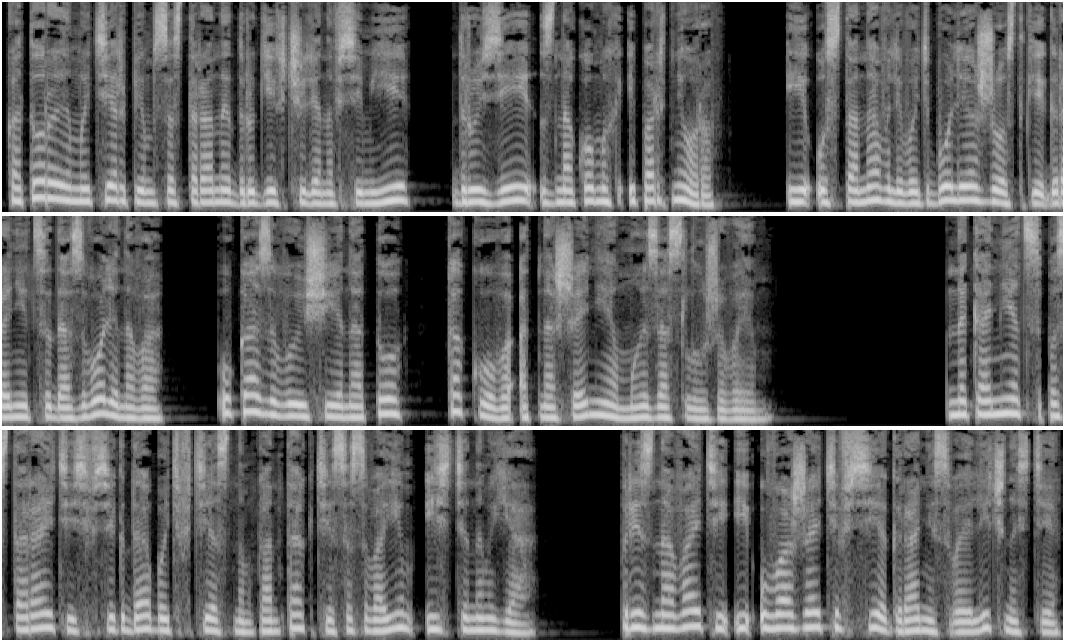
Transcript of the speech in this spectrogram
которые мы терпим со стороны других членов семьи, друзей, знакомых и партнеров, и устанавливать более жесткие границы дозволенного, указывающие на то, какого отношения мы заслуживаем. Наконец, постарайтесь всегда быть в тесном контакте со своим истинным «я». Признавайте и уважайте все грани своей личности,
